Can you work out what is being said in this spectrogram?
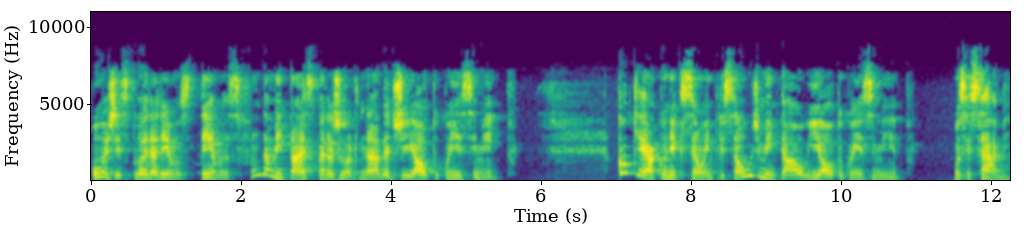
Hoje exploraremos temas fundamentais para a jornada de autoconhecimento. Qual que é a conexão entre saúde mental e autoconhecimento? Você sabe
